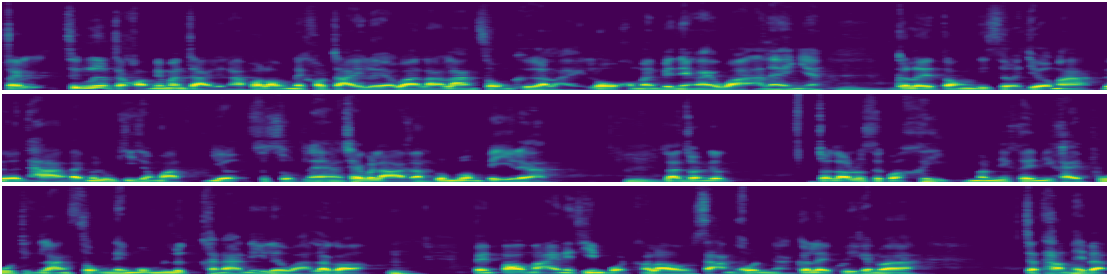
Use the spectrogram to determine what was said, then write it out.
แต่ซึ่งเริ่มจากความไม่มั่นใจเลยนะเพราะเราไม่เข้าใจเลยว่าร่างทรงคืออะไรโลกของมันเป็นยังไงวะอะไรอย่างเงี้ยก็เลยต้องรีเสิร์ชเยอะมากเดินทางไปไม่รู้กี่จังหวัดเยอะสุดๆเลยฮะใช้เวลาแบบร่วมๆปีเลยครับอืมแล้วจนก็จนเรารู้สึกว่าเฮ้ยมันไม่เคยมีใครพูดถึงร่างทรงในมุมลึกขนาดนี้เลยว่ะแล้วก็อืมเป็นเป้าหมายในทีมบทของเราสามคนน่ะก็เลยคุยกันว่า จะทำให้แบบ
